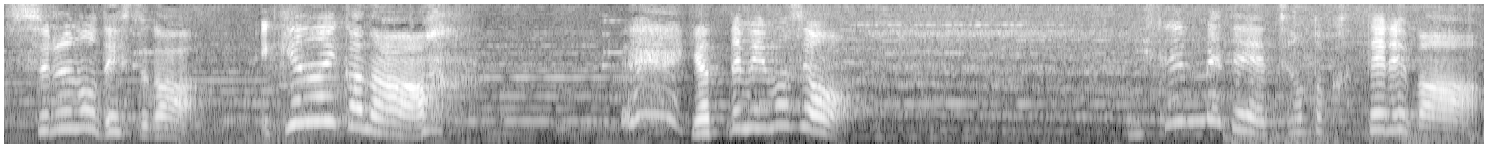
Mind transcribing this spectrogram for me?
するのですがいけないかな？やってみましょう。2戦目でちゃんと勝てれば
